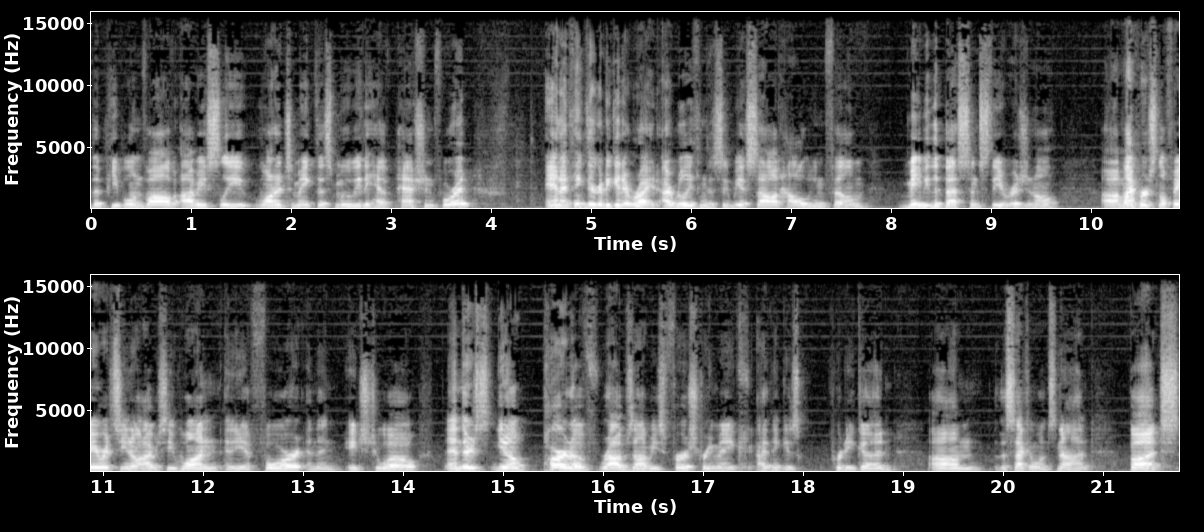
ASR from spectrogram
The people involved obviously wanted to make this movie. They have passion for it, and I think they're going to get it right. I really think this is going to be a solid Halloween film maybe the best since the original. Uh, my personal favorites, you know, obviously one, and you have four, and then H2O. And there's, you know, part of Rob Zombie's first remake I think is pretty good. Um, the second one's not, but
